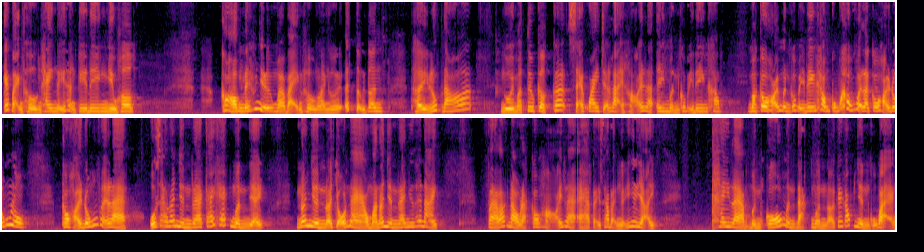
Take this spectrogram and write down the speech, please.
các bạn thường hay nghĩ thằng kia điên nhiều hơn. Còn nếu như mà bạn thường là người ít tự tin thì lúc đó người mà tiêu cực á, sẽ quay trở lại hỏi là y mình có bị điên không? Mà câu hỏi mình có bị điên không? cũng không phải là câu hỏi đúng luôn. Câu hỏi đúng phải là ủa sao nó nhìn ra cái khác mình vậy? Nó nhìn ở chỗ nào mà nó nhìn ra như thế này? Và bắt đầu đặt câu hỏi là à tại sao bạn nghĩ như vậy? Hay là mình cố mình đặt mình ở cái góc nhìn của bạn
